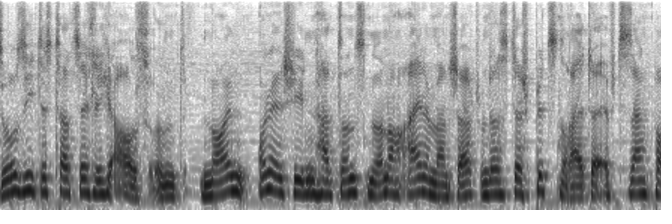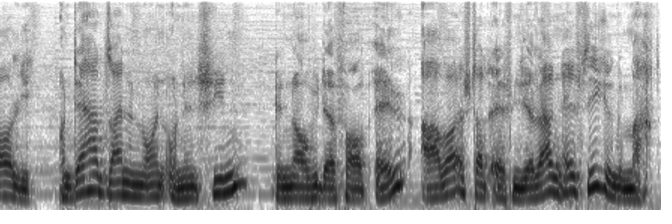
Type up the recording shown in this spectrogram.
so sieht es tatsächlich aus. Und neun Unentschieden hat sonst nur noch eine Mannschaft und das ist der Spitzenreiter FC St. Pauli. Und der hat seine neun Unentschieden, genau wie der VfL, aber statt elf Niederlagen elf Siege gemacht.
